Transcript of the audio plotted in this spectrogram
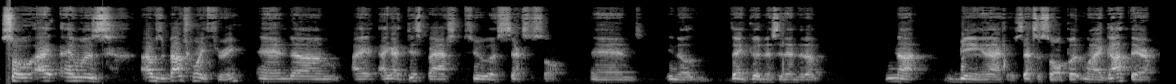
so I, I, was I was about 23, and um, I, I got dispatched to a sex assault, and you know, thank goodness it ended up not being an actual sex assault. But when I got there,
